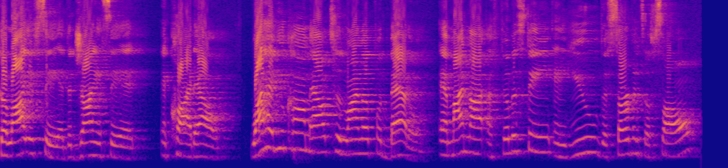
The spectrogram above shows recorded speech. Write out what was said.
Goliath said, the giant said, and cried out, Why have you come out to line up for battle? Am I not a Philistine and you the servants of Saul?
